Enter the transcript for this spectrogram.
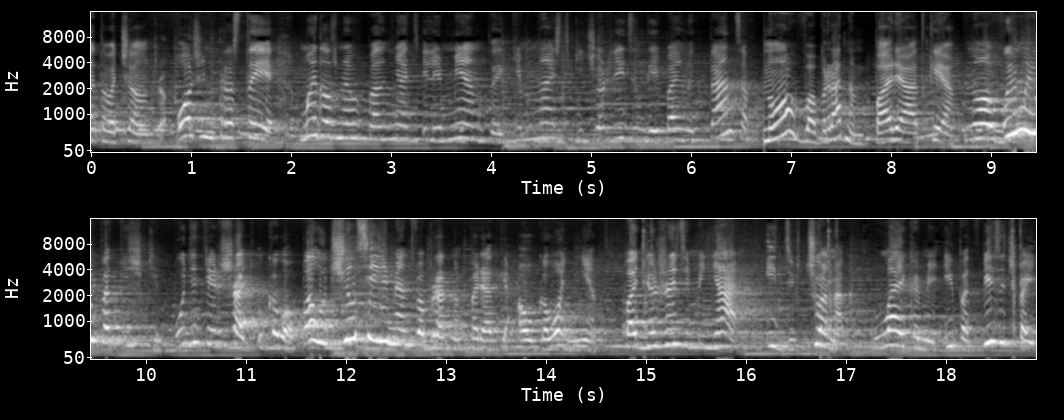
этого челленджа очень простые. Мы выполнять элементы гимнастики, черлидинга и бальных танцев, но в обратном порядке. Ну а вы, мои подписчики, будете решать, у кого получился элемент в обратном порядке, а у кого нет. Поддержите меня и девчонок лайками и подписочкой,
